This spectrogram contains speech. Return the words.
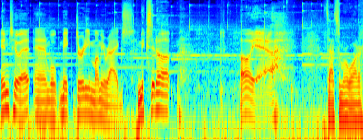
into it and we'll make dirty mummy rags. Mix it up. Oh yeah. Add some more water.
